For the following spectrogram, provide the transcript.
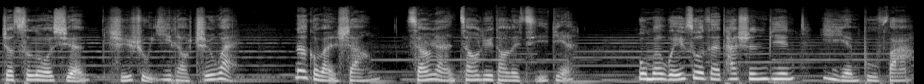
这次落选实属意料之外。那个晚上，小冉焦虑到了极点。我们围坐在他身边，一言不发。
